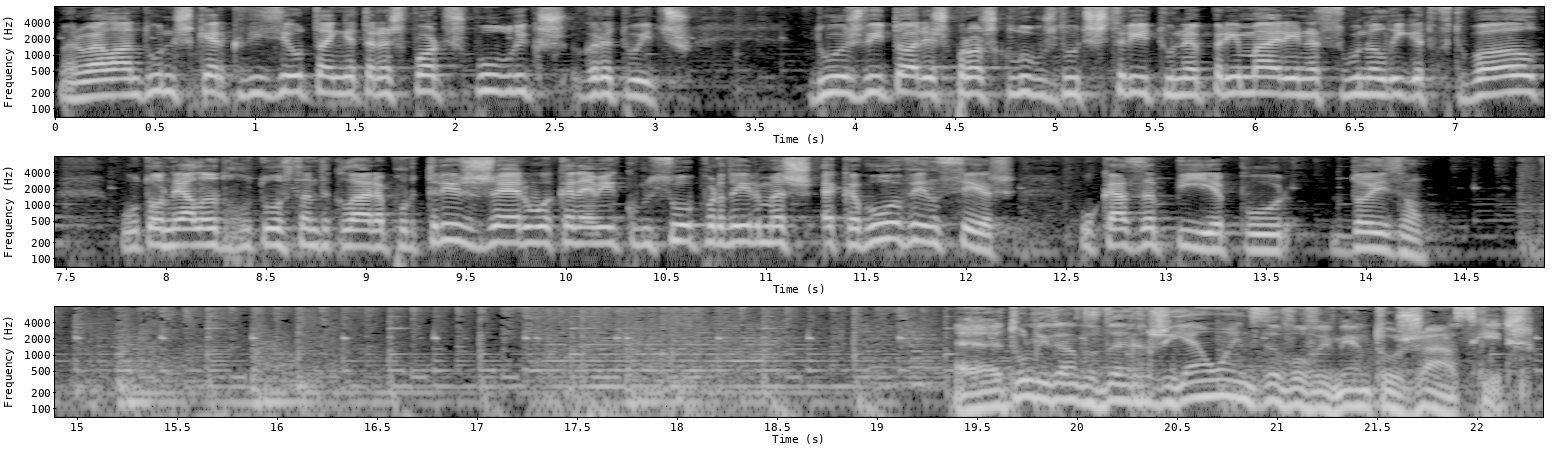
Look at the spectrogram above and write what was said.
Manuela Antunes quer que Viseu tenha transportes públicos gratuitos. Duas vitórias para os clubes do Distrito na primeira e na segunda Liga de Futebol. O Tondela derrotou Santa Clara por 3-0. O Académico começou a perder, mas acabou a vencer. O Casa Pia por 2-1. A atualidade da região em desenvolvimento já a seguir.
